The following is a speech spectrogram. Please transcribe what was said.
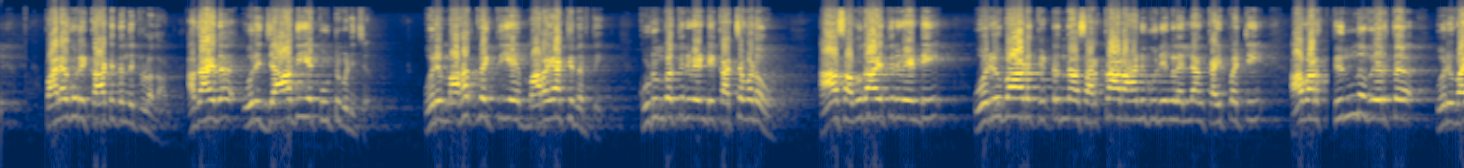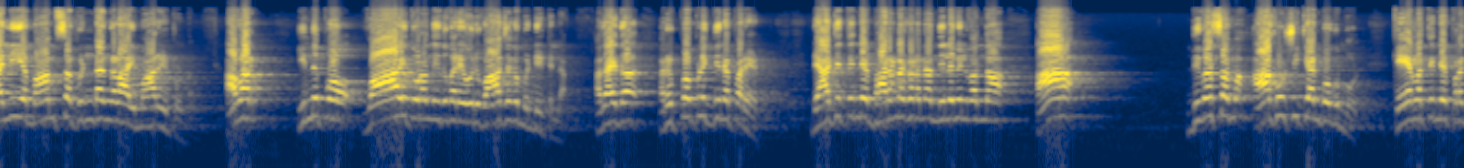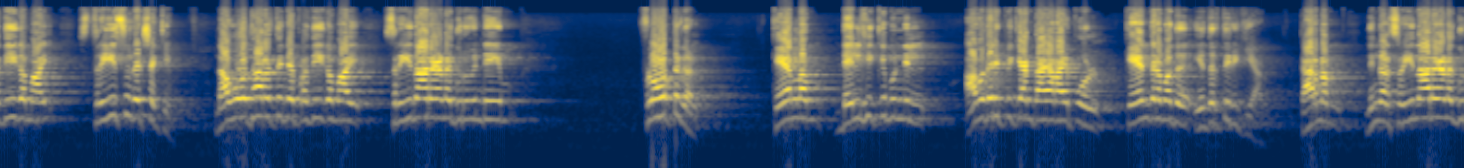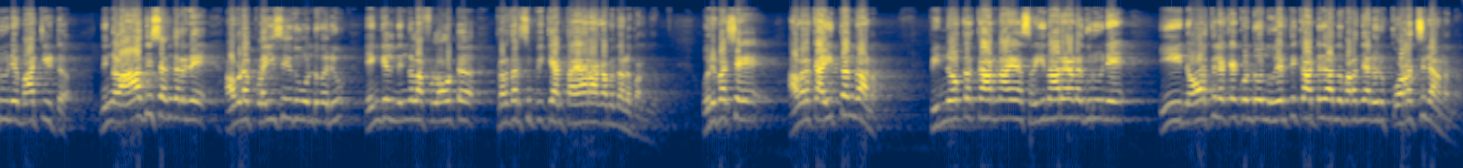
പലകുറി കാട്ടിത്തന്നിട്ടുള്ളതാണ്. അതായത് ഒരു ജാതിയെ കൂട്ടുപിടിച്ച് ഒരു മഹത് വ്യക്തിയെ മറയാക്കി നിർത്തി കുടുംബത്തിന് വേണ്ടി കച്ചവടവും ആ സമുദായത്തിന് വേണ്ടി ഒരുപാട് കിട്ടുന്ന സർക്കാർ ആനുകൂല്യങ്ങളെല്ലാം കൈപ്പറ്റി അവർ തിന്നു വീർത്ത് ഒരു വലിയ മാംസപിണ്ഡങ്ങളായി മാറിയിട്ടുണ്ട്. അവർ ഇന്നിപ്പോ വായ് തുറന്ന് ഇതുവരെ ഒരു വാചകം വേണ്ടിയിട്ടില്ല അതായത് റിപ്പബ്ലിക് ദിന പരേഡ്. രാജ്യത്തിന്റെ ഭരണഘടന നിലവിൽ വന്ന ആ ദിവസം ആഘോഷിക്കാൻ പോകുമ്പോൾ കേരളത്തിന്റെ പ്രതീകമായി സ്ത്രീ സുരക്ഷയ്ക്കും നവോത്ഥാനത്തിന്റെ പ്രതീകമായി ശ്രീനാരായണ ഗുരുവിന്റെയും ഫ്ലോട്ടുകൾ കേരളം ഡൽഹിക്ക് മുന്നിൽ അവതരിപ്പിക്കാൻ തയ്യാറായപ്പോൾ കേന്ദ്രം അത് എതിർത്തിരിക്കുകയാണ്. കാരണം നിങ്ങൾ ശ്രീനാരായണ ഗുരുവിനെ മാറ്റിയിട്ട് നിങ്ങൾ ആദിശങ്കരനെ അവിടെ പ്ലേസ് ചെയ്ത് കൊണ്ടുവരൂ. എങ്കിൽ നിങ്ങളെ ഫ്ലോട്ട് പ്രദർശിപ്പിക്കാൻ തയ്യാറാകാമെന്നാണ് പറഞ്ഞത്. ഒരുപക്ഷെ അവർക്ക് അയിത്തം കാണും. പിന്നോക്കക്കാരനായ ശ്രീനാരായണ ഗുരുവിനെ ഈ നോർത്തിലൊക്കെ കൊണ്ടുവന്ന് ഉയർത്തിക്കാട്ടുക എന്ന് പറഞ്ഞാൽ ഒരു കുറച്ചിലാണല്ലോ.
